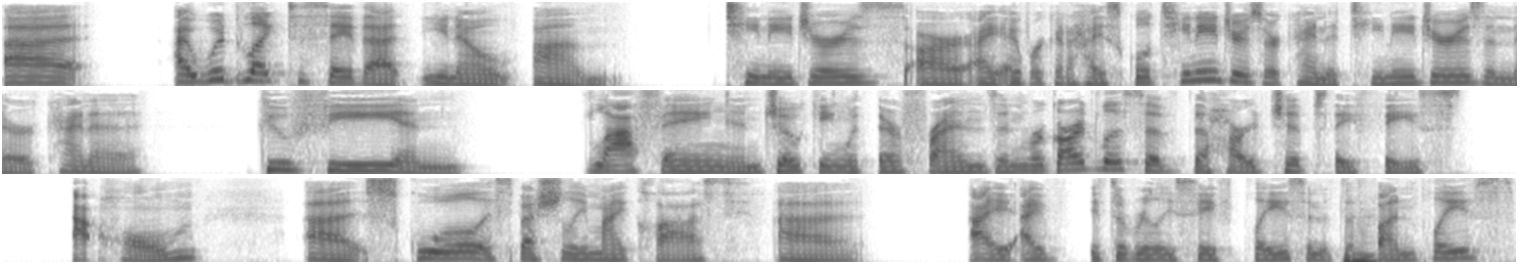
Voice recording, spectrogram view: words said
uh, i would like to say that you know um, teenagers are I, I work at a high school. Teenagers are kind of teenagers and they're kind of goofy and laughing and joking with their friends. And regardless of the hardships they face at home uh, school especially my class uh, I, I it's a really safe place and it's a fun place.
